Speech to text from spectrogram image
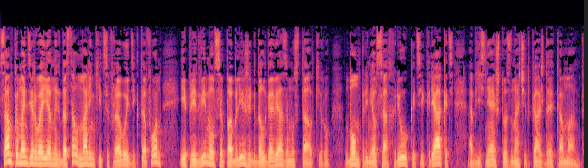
Сам командир военных достал маленький цифровой диктофон и придвинулся поближе к долговязому сталкеру. Лом принялся хрюкать и крякать, объясняя, что значит каждая команда.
